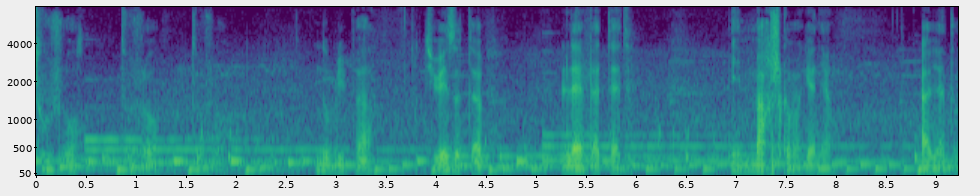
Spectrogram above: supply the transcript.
Toujours, toujours, toujours. N'oublie pas, tu es au top, lève la tête et marche comme un gagnant. À bientôt.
